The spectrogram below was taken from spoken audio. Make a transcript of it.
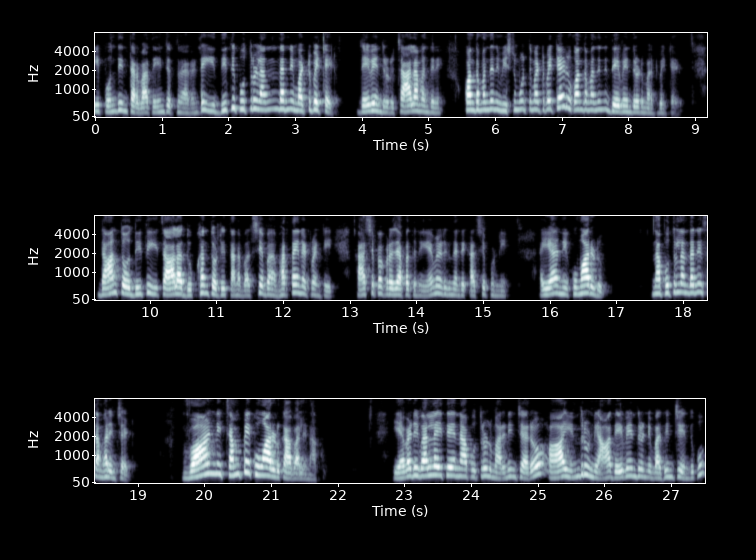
ఈ పొందిన తర్వాత ఏం చెప్తున్నారంటే ఈ దితి పుత్రులందరినీ మట్టు పెట్టాడు. దేవేంద్రుడు చాలా మందిని కొంతమందిని విష్ణుమూర్తి మట్టు పెట్టాడు కొంతమందిని దేవేంద్రుడు మట్టు పెట్టాడు. దాంతో దితి చాలా దుఃఖంతో తన భర్ష భర్త అయినటువంటి కాశ్యప ప్రజాపతిని ఏమి అడిగిందంటే కాశ్యపుణ్ణి అయ్యా నీ కుమారుడు నా పుత్రులందరినీ సంహరించాడు. వాణ్ణి చంపే కుమారుడు కావాలి నాకు. ఎవడి వల్ల అయితే నా పుత్రులు మరణించారో ఆ ఇంద్రుణ్ణి ఆ దేవేంద్రుణ్ణి వధించేందుకు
